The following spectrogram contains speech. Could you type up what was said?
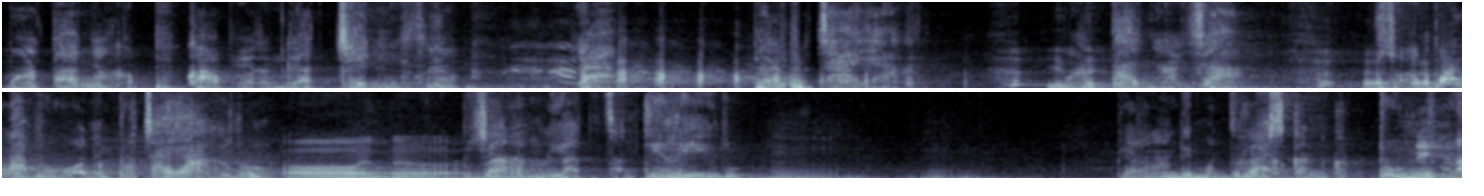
matanya kebuka biar ngeliat jin gitu. Ya, biar percaya. Gitu. Matanya aja. Soalnya lah pokoknya percaya gitu. Oh itu. Bicara ngeliat sendiri itu. Biar nanti menjelaskan ke dunia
